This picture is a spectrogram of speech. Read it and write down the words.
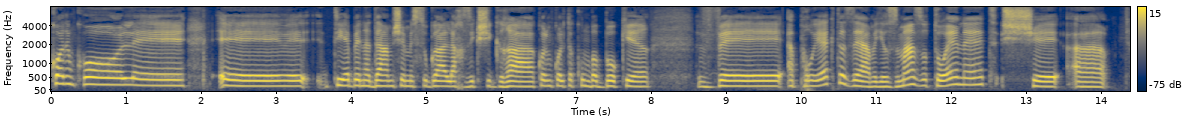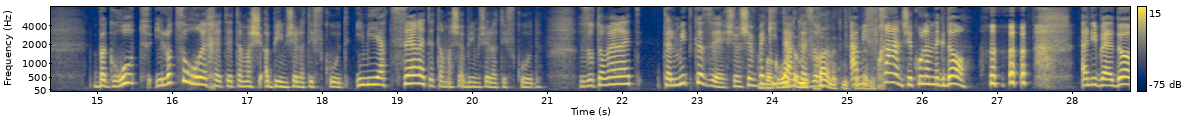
קודם כל, אה, אה, תהיה בן אדם שמסוגל להחזיק שגרה, קודם כל תקום בבוקר. והפרויקט הזה, היוזמה הזאת טוענת שהבגרות היא לא צורכת את המשאבים של התפקוד, היא מייצרת את המשאבים של התפקוד. זאת אומרת, תלמיד כזה שיושב בכיתה כזאת, הבגרות המבחן, את מתכוונת. המבחן שכולם נגדו, אני בעדו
